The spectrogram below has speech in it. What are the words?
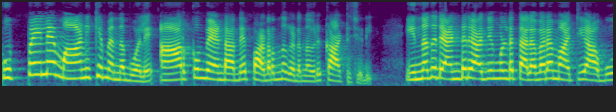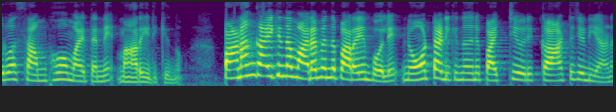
കുപ്പയിലെ മാണിക്യം എന്ന പോലെ ആർക്കും വേണ്ടാതെ പടർന്നു കിടന്ന ഒരു കാട്ടുചെടി. ഇന്നത് രണ്ട് രാജ്യങ്ങളുടെ തലവര മാറ്റിയ അപൂർവ സംഭവമായി തന്നെ മാറിയിരിക്കുന്നു. പണം കായ്ക്കുന്ന മരം എന്ന് പറയും പോലെ നോട്ടടിക്കുന്നതിന് പറ്റിയ ഒരു കാട്ടുചെടിയാണ്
